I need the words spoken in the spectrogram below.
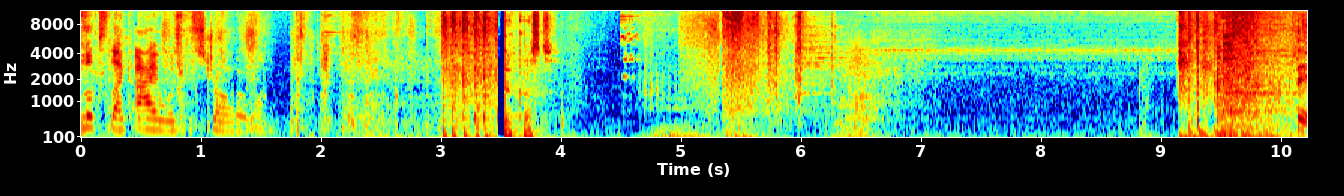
Looks like I was the stronger one. The cost. There.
